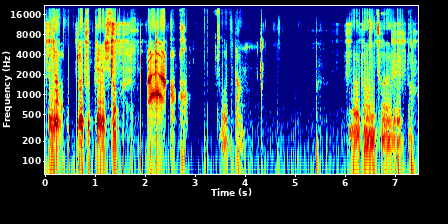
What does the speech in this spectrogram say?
진짜 또 죽기는 싫어 아! 죽었다 이걸 도망쳐야 되겠다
